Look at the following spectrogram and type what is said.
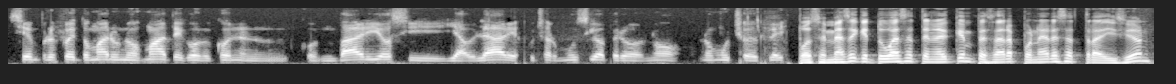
siempre fue tomar unos mates con, con, varios y, hablar y escuchar música, pero no, no mucho de play. Pues se me hace que tú vas a tener que empezar a poner esa tradición.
